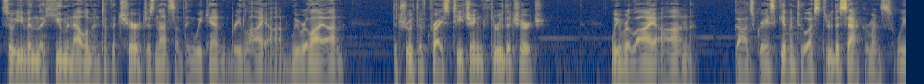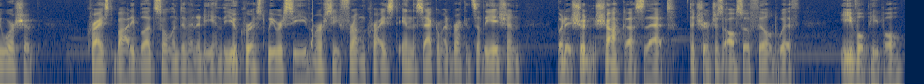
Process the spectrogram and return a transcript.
So even the human element of the church is not something we can rely on. We rely on the truth of Christ's teaching through the church. We rely on God's grace given to us through the sacraments. We worship Christ, body, blood, soul, and divinity in the Eucharist. We receive mercy from Christ in the sacrament of reconciliation. But it shouldn't shock us that the church is also filled with evil people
